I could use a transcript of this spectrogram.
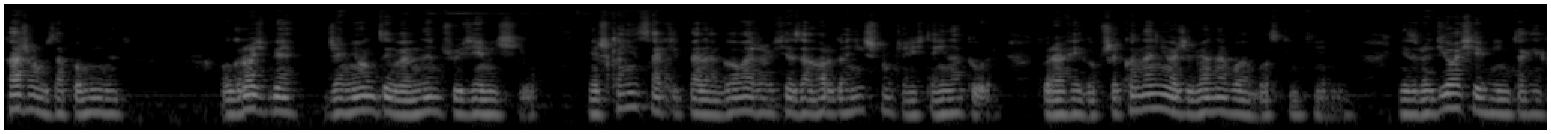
każą zapominać o groźbie drzemiących we wnętrzu ziemi sił. Mieszkaniec archipelagu uważał się za organiczną część tej natury, która w jego przekonaniu ożywiona była boskim tnieniem. Nie zrodziło się w nim, tak jak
